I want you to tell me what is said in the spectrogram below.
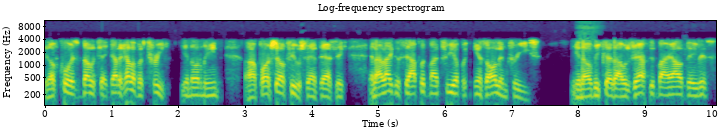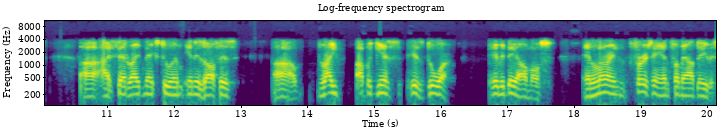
You know, of course, Belichick got a hell of a tree. You know what I mean? Uh, Parcells tree was fantastic, and I like to say I put my tree up against all them trees. You know, because I was drafted by Al Davis. Uh, I sat right next to him in his office, uh, right up against his door every day almost, and learned firsthand from Al Davis.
